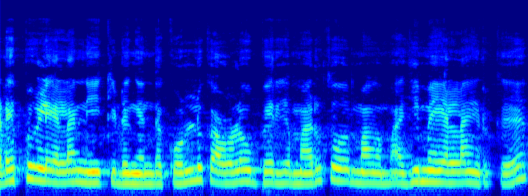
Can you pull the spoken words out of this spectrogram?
அடைப்புகளை எல்லாம் நீக்கிடுங்க. இந்த கொள்ளுக்கு அவ்வளோ பெரிய மருத்துவ ம மகிமையெல்லாம் இருக்குது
